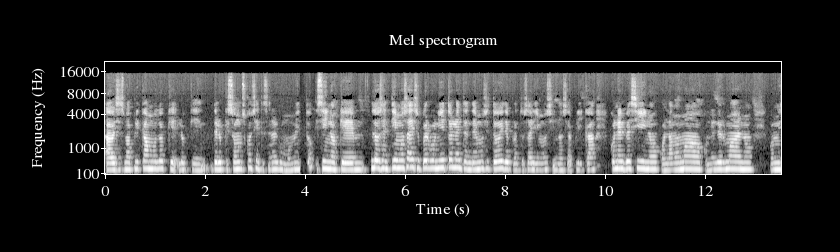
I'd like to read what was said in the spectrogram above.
a veces no aplicamos lo que, lo que, de lo que somos conscientes en algún momento, sino que mm, lo sentimos ahí súper bonito, lo entendemos y todo, y de pronto salimos y no se aplica con el vecino, con la mamá o con el hermano, con mi,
